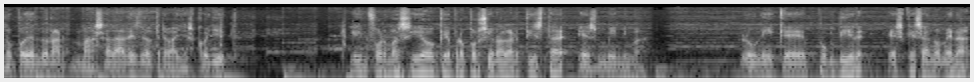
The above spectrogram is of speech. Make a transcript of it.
no podem donar massa dades del treball escollit. La informació que proporciona l'artista és mínima. L'únic que puc dir és que s'anomena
